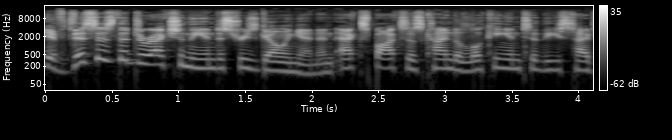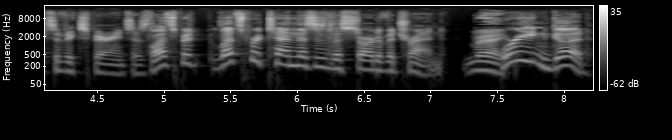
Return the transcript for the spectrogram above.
If this is the direction the industry's going in and Xbox is kind of looking into these types of experiences, let's pre- let's pretend this is the start of a trend right. we're eating good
